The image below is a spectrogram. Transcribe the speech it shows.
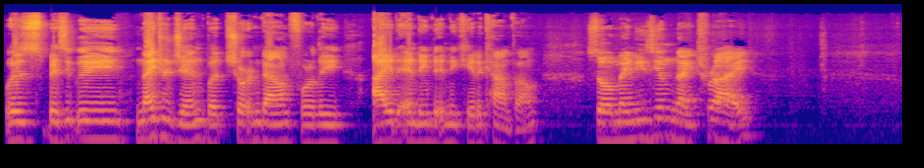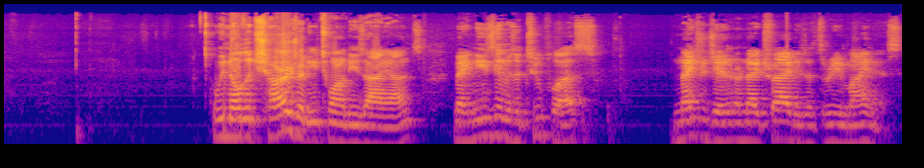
was basically nitrogen, but shortened down for the ide ending to indicate a compound. So magnesium nitride. We know the charge on each one of these ions. Magnesium is a 2 plus. Nitrogen or nitride is a 3 minus.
